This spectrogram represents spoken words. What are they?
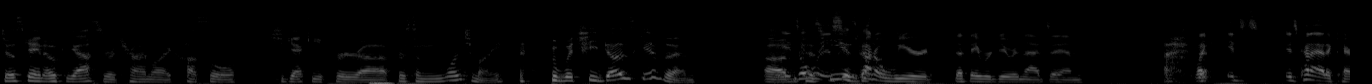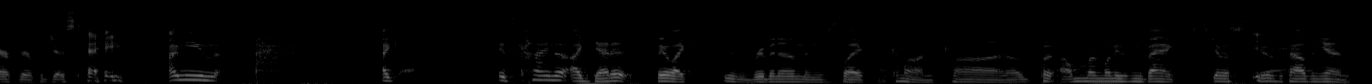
Josuke and Okuyasu are trying to like hustle Shigeki for uh, for some lunch money, which he does give them. Uh, it's because he kind of weird that they were doing that to him. Like it's it's kind of out of character for Josuke. I mean, I, it's kind of I get it. They're like ribbing him and just like, "Ah, come on, come on, I'll put all my money's in the bank. Just give us, give us a thousand yen.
